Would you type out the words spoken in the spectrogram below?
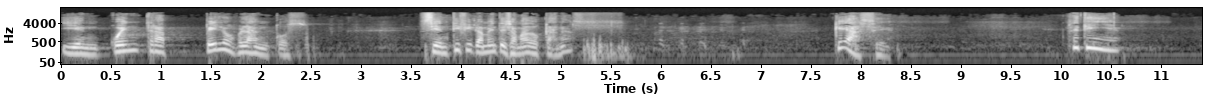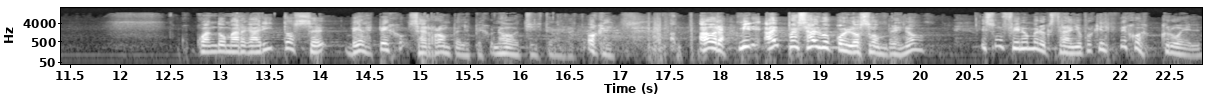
y encuentra pelos blancos, científicamente llamados canas, ¿qué hace? Se tiñe. Cuando Margarito se ve al espejo, se rompe el espejo. No, chiste. Ok. Ahora, mire, pasa algo con los hombres, ¿no? Es un fenómeno extraño, porque el espejo es cruel,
